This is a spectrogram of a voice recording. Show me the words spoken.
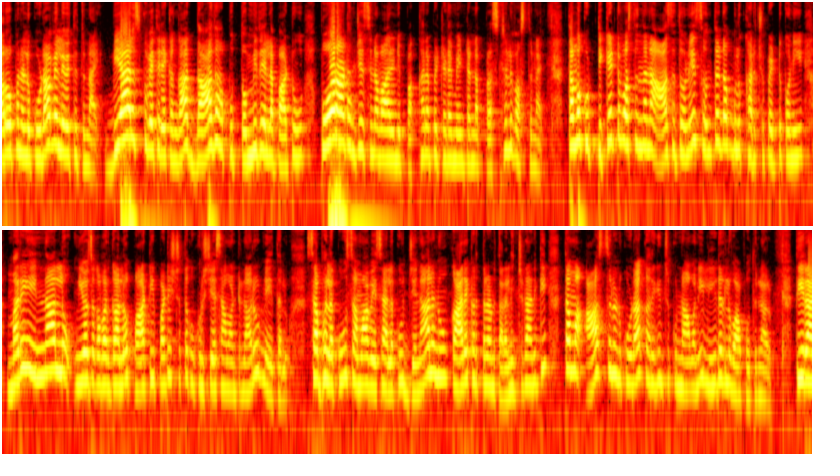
ఆరోపణలు కూడా వెల్లువెత్తుతున్నాయి. బీఆర్ఎస్కు వ్యతిరేకంగా దాదాపు తొమ్మిదేళ్ళ పాటు పోరాటం చేసిన వారిని పక్కన పెట్టడమేంటన్న ప్రశ్నలు వస్తున్నాయి. తమకు టికెట్ వస్తుందన్న ఆశతోనే సొంత డబ్బులు ఖర్చు పెట్టుకొని మరీ ఇన్నాళ్ళు నియోజకవర్గాల్లో పార్టీ పటిష్టతకు కృషి చేశామంటున్నారు నేతలు. సభలకు సమావేశాలకు జనాలను కార్యకర్తలను తరలించడానికి తమ ఆస్తులను కూడా కరిగించుకున్నామని లీడర్లు వాపోతున్నారు. తీరా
